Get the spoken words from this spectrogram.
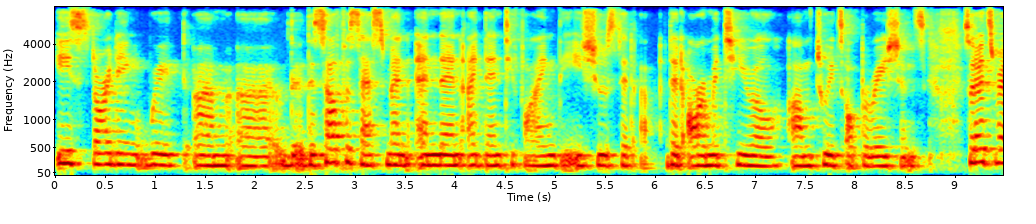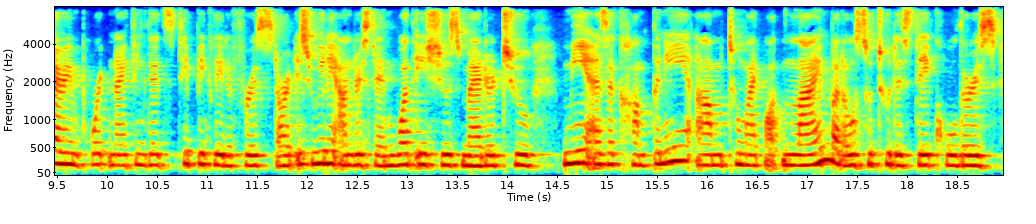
is starting with um, uh, the, the self-assessment and then identifying the issues that that are material um, to its operations. So that's very important. I think that's typically the first start is really understand what issues matter to me as a company, um, to my bottom line, but also to the stakeholders,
